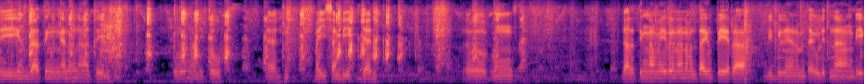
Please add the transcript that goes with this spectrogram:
Kasi yung dating ano natin, kulungan ito, yan, may isang biik dyan. So kung darating na mayroon na naman tayong pera, bibili na naman tayo ulit ng biik.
